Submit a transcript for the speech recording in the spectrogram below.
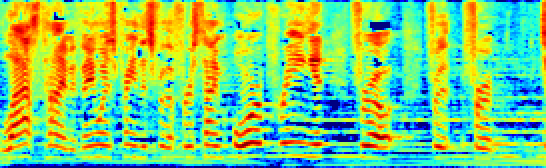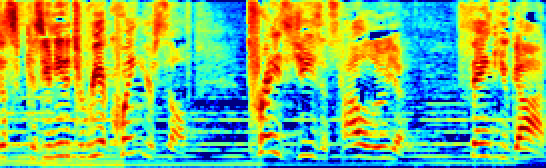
Last time, if anyone is praying this for the first time or praying it for a, for for just because you needed to reacquaint yourself, praise Jesus. Hallelujah. Thank you, God.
